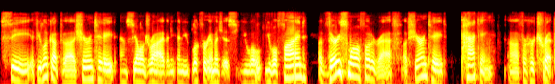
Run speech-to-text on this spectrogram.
see if you look up uh, Sharon Tate and Cielo Drive and, and you look for images, you will you will find a very small photograph of Sharon Tate packing uh, for her trip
